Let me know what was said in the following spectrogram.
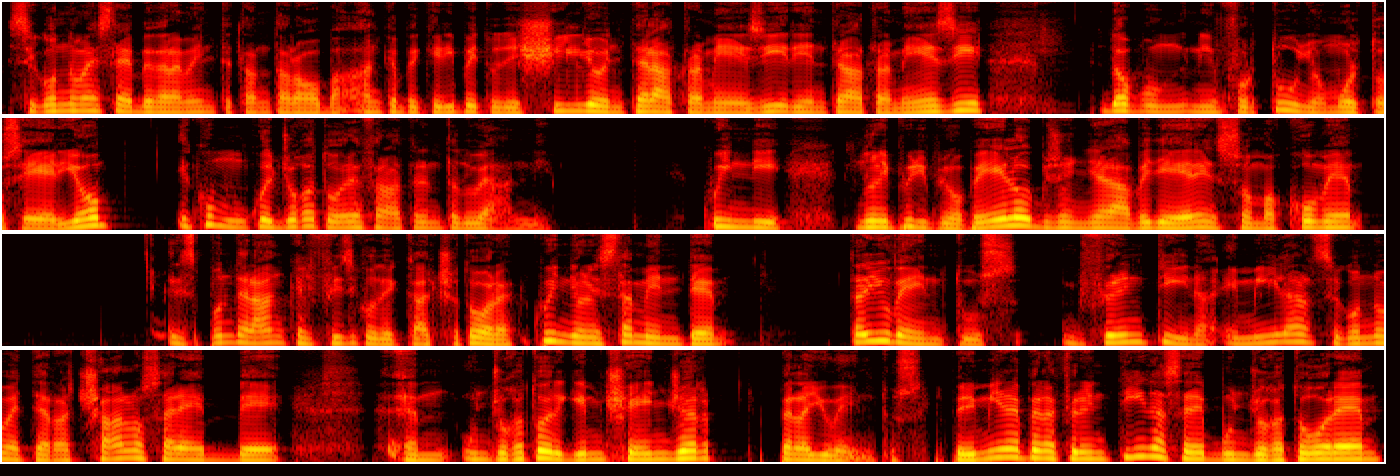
secondo me sarebbe veramente tanta roba, anche perché ripeto De Sciglio entrerà tra mesi, rientrerà tra mesi, dopo un infortunio molto serio e comunque il giocatore farà 32 anni. Quindi non è più di primo pelo, bisognerà vedere insomma come risponderà anche il fisico del calciatore. Quindi onestamente tra Juventus, Fiorentina e Milan, secondo me Terracciano sarebbe um, un giocatore game changer per la Juventus. Per il Milan e per la Fiorentina sarebbe un giocatore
